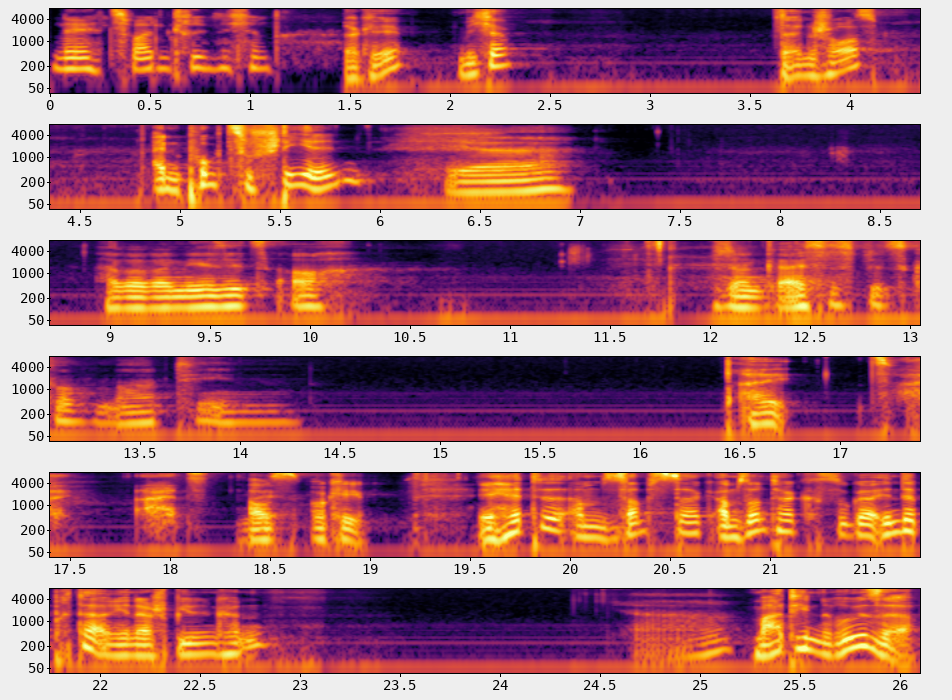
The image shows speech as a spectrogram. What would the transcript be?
Nee, zweiten krieg ich nicht hin. Okay. Micha? Deine Chance? Einen Punkt zu stehlen? Ja. Aber bei mir sitzt auch. Wie so ein Geistesblitz kommt. Martin. Drei, zwei, eins. Nee. Aus. Okay. Er hätte am Samstag, am Sonntag sogar in der Britta Arena spielen können. Ja. Martin Röser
